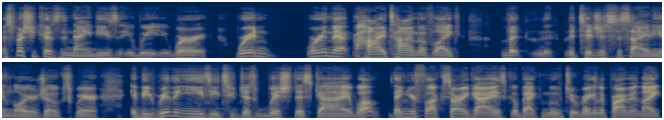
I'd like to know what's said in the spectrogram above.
especially because the '90s eh, we we're we're in we're in that high time of like lit, lit, litigious society and lawyer jokes where it'd be really easy to just wish this guy well then you're fucked. Sorry guys. Go back and move to a regular apartment. Like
